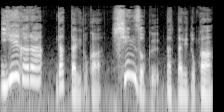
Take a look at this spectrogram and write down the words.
家柄だったりとか、親族だったりとか、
